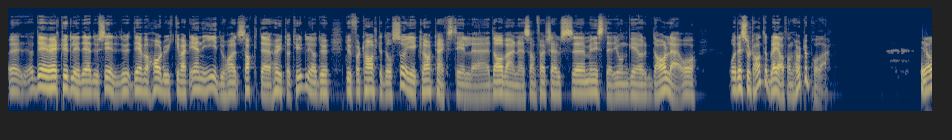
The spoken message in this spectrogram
Eh, det er jo helt tydelig det du sier. Du, det har du ikke vært enig i. Du har sagt det høyt og tydelig. Og du, du fortalte det også i klartekst til eh, daværende samferdselsminister Jon Georg Dale. Og, og resultatet ble at han hørte på deg. Ja,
